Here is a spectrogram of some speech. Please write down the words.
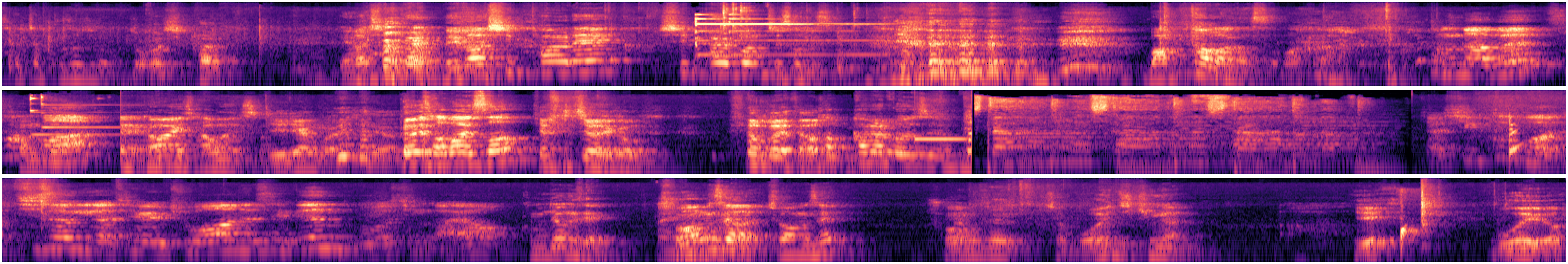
살짝 부서져가지고 너가 18 내가 18 내가 18에 18번째 서 있어 막타 맞았어 막타 정답은 3번. 번. 병학이 4번했어. 예리한 거야 내가 그래 4번 했어? 진짜 이거 선발 카- 카메라 꺼주세요 자 19번 지석이가 제일 좋아하는 색은 무엇인가요? 검정색 주황색 주황색? 주황색 저 뭐였지 기억이 안 나. 예? 뭐예요?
